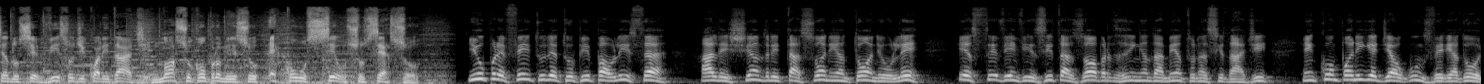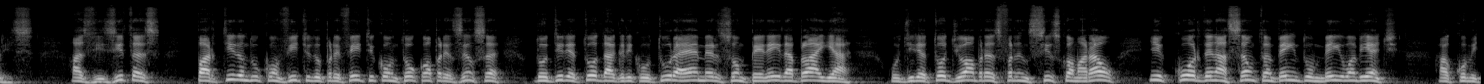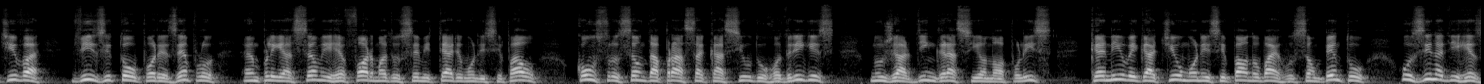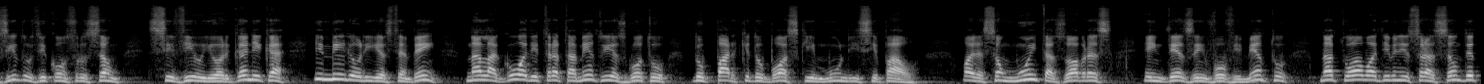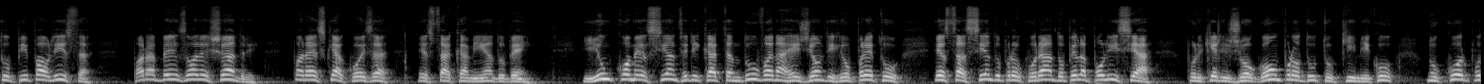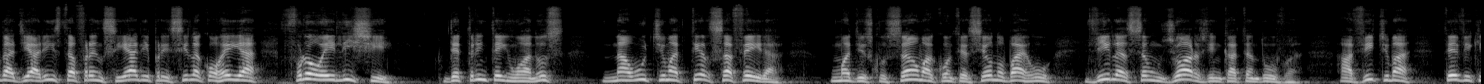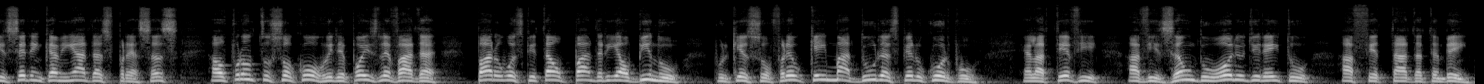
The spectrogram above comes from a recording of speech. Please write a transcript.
oferecendo serviço de qualidade. Nosso compromisso é com o seu sucesso. E o prefeito de Tupi Paulista, Alexandre Tassoni Antônio Lê, esteve em visita às obras em andamento na cidade, em companhia de alguns vereadores. As visitas partiram do convite do prefeito e contou com a presença do diretor da Agricultura Emerson Pereira Blaia, o diretor de obras Francisco Amaral e coordenação também do meio ambiente. A comitiva visitou, por exemplo, ampliação e reforma do cemitério municipal, construção da Praça Cacildo Rodrigues, no Jardim Gracianópolis, Canil e Gatil Municipal no bairro São Bento, usina de resíduos de construção civil e orgânica e melhorias também na Lagoa de Tratamento e Esgoto do Parque do Bosque Municipal. Olha, são muitas obras em desenvolvimento na atual administração de Tupi Paulista. Parabéns ao Alexandre. Parece que a coisa está caminhando bem. E um comerciante de Catanduva, na região de Rio Preto, está sendo procurado pela polícia porque ele jogou um produto químico no corpo da diarista Franciele Priscila Correia Froelich, de 31 anos, na última terça-feira. Uma discussão aconteceu no bairro Vila São Jorge, em Catanduva. A vítima teve que ser encaminhada às pressas ao pronto-socorro e depois levada para o Hospital Padre Albino, porque sofreu queimaduras pelo corpo. Ela teve a visão do olho direito afetada também.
